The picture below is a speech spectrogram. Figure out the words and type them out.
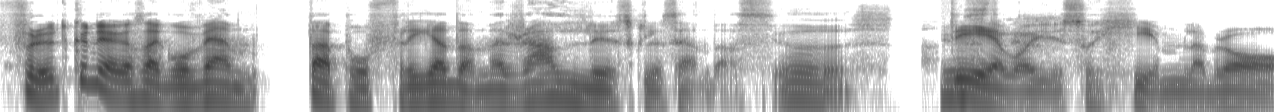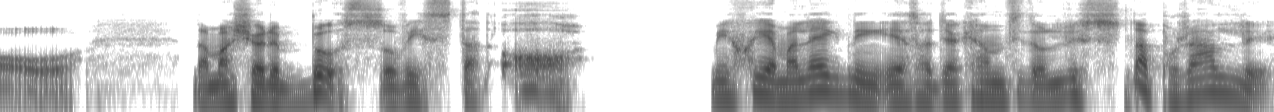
förut kunde jag så här gå och vänta på fredag när rally skulle sändas. Just. Det var ju så himla bra. Och när man körde buss och visste att ah, min schemaläggning är så att jag kan sitta och lyssna på rally.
